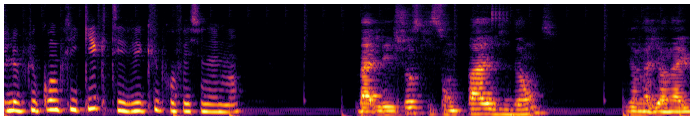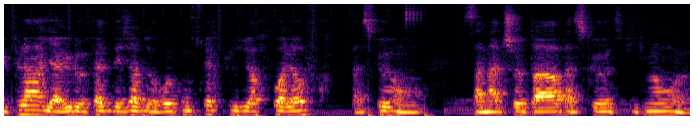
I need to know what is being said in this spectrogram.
le plus compliqué que tu aies vécu professionnellement? Bah, Les choses qui sont pas évidentes, il y, en a, il y en a eu plein. Il y a eu le fait déjà de reconstruire plusieurs fois l'offre parce que ça ne matche pas, parce que typiquement, euh,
